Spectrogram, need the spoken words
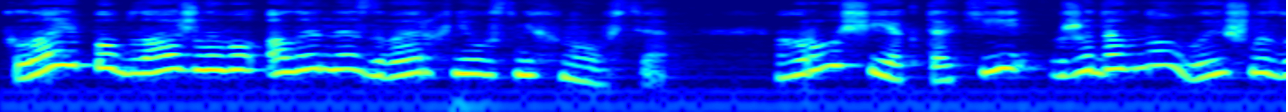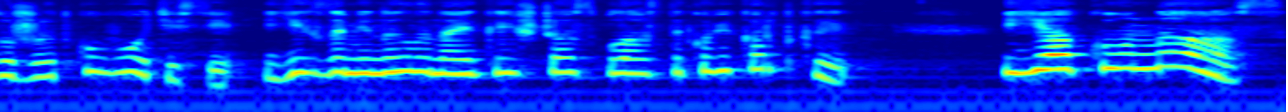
Клай поблажливо, але не зверхньо усміхнувся. Гроші, як такі, вже давно вийшли з ужитку в Отісі, їх замінили на якийсь час пластикові картки. Як у нас.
